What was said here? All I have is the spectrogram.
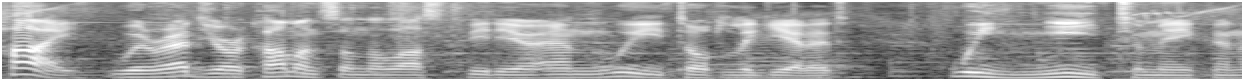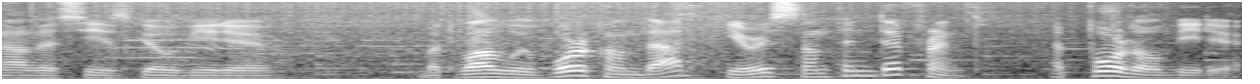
Hi, we read your comments on the last video and we totally get it. We need to make another CSGO video. But while we work on that, here is something different. A Portal video.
